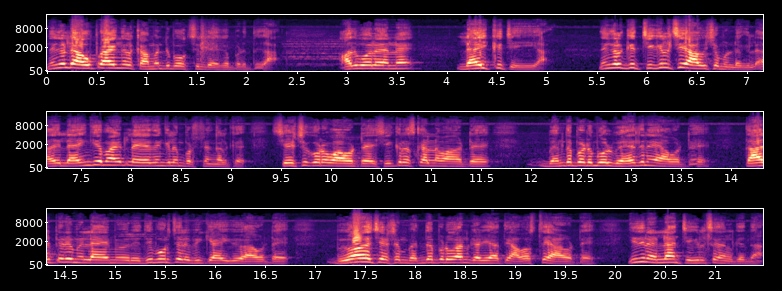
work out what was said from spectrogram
നിങ്ങളുടെ അഭിപ്രായങ്ങൾ കമന്റ് ബോക്സിൽ രേഖപ്പെടുത്തുക. അതുപോലെ തന്നെ ലൈക്ക് ചെയ്യുക. നിങ്ങൾക്ക് ചികിത്സ ആവശ്യമുണ്ടെങ്കിൽ അത് ലൈംഗികമായിട്ടുള്ള ഏതെങ്കിലും പ്രശ്നങ്ങൾക്ക് ശേഷിക്കുറവാവട്ടെ ശീഘ്രസ്ഖലനമാകട്ടെ ബന്ധപ്പെടുമ്പോൾ വേദനയാവട്ടെ താല്പര്യമില്ലായ്മയോ രതിമൂർച്ച ലഭിക്കായികയോ ആവട്ടെ വിവാഹശേഷം ബന്ധപ്പെടുവാൻ കഴിയാത്ത അവസ്ഥയാവട്ടെ ഇതിനെല്ലാം ചികിത്സ നൽകുന്ന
